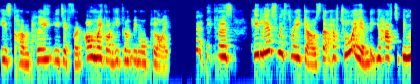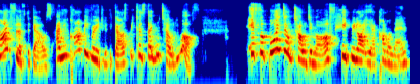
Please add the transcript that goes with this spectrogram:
is completely different. Oh my God, he couldn't be more polite. Yeah. Because he lives with three girls that have taught him that you have to be mindful of the girls and you can't be rude with the girls because they will tell you off. If a boy dog told him off, he'd be like, Yeah, come on then.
